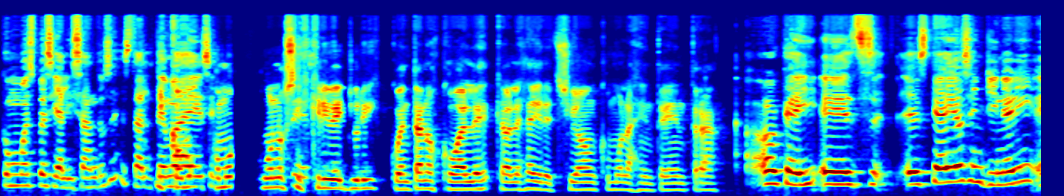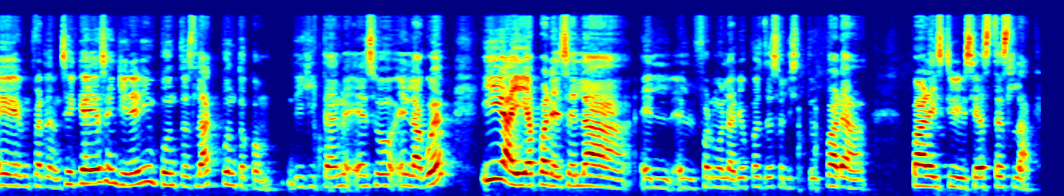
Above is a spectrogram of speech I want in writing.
como especializándose. Está el tema de... ¿Cómo, cómo nos inscribe, Yuri? Cuéntanos cuál es, cuál es la dirección, cómo la gente entra. Ok, es, es Engineering, eh, perdón, sí, chaosengineering.slack.com. Digitan eso en la web y ahí aparece la, el, el, formulario pues, de solicitud para, para inscribirse a este Slack.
